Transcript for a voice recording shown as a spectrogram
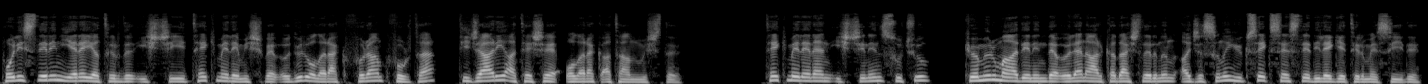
polislerin yere yatırdığı işçiyi tekmelemiş ve ödül olarak Frankfurt'a, ticari ateşe olarak atanmıştı. Tekmelenen işçinin suçu, kömür madeninde ölen arkadaşlarının acısını yüksek sesle dile getirmesiydi.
